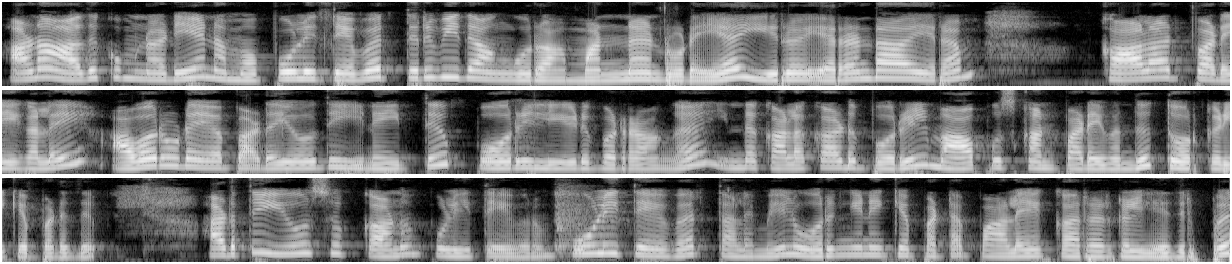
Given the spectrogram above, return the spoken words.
ஆனால் அதுக்கு முன்னாடியே நம்ம பூலித்தேவர் திருவிதாங்கூர் மன்னனுடைய இரு இரண்டாயிரம் காலாட்படைகளை அவருடைய படையோடு இணைத்து போரில் ஈடுபடுறாங்க. இந்த களக்காடு போரில் மாபூஸ்கான் படை வந்து தோற்கடிக்கப்படுது. அடுத்து யூசுப் கானும் புலித்தேவரும். புலித்தேவர் தலைமையில் ஒருங்கிணைக்கப்பட்ட பாளையக்காரர்கள் எதிர்ப்பு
